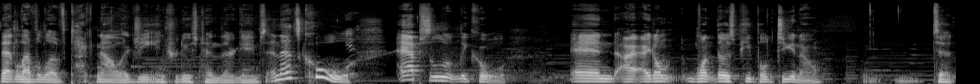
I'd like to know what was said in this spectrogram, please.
that level of technology introduced into their games, and that's cool, absolutely cool. And I, I don't want those people to you know to,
